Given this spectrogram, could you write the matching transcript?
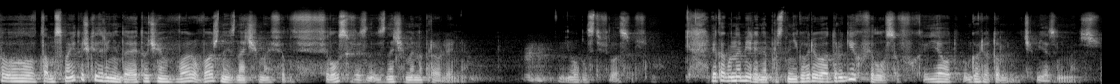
э, там, с моей точки зрения, да, это очень важное и значимое философия, значимое направление в области философии. Я как бы намеренно просто не говорю о других философах, я вот говорю о том, чем я занимаюсь.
